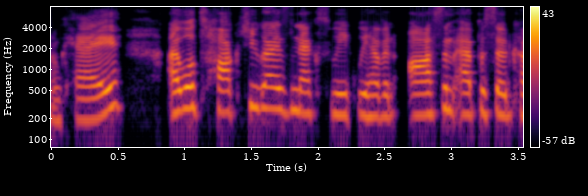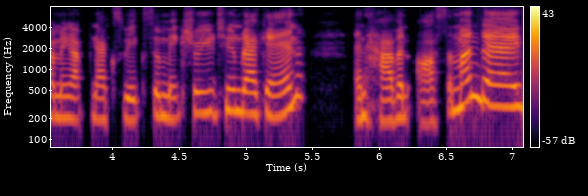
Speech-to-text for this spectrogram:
Okay. I will talk to you guys next week. We have an awesome episode coming up next week. So make sure you tune back in and have an awesome Monday.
